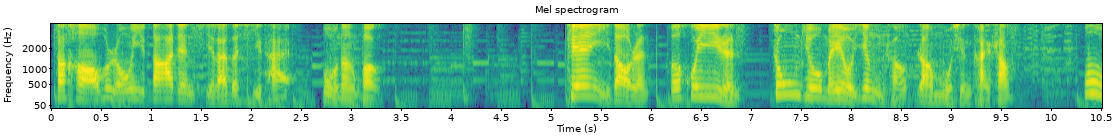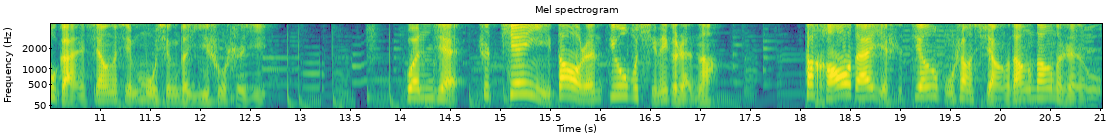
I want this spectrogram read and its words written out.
他好不容易搭建起来的戏台不能崩。天乙道人和灰衣人终究没有应承让木星看伤，不敢相信木星的医术是一。关键是天乙道人丢不起那个人啊，他好歹也是江湖上响当当的人物，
